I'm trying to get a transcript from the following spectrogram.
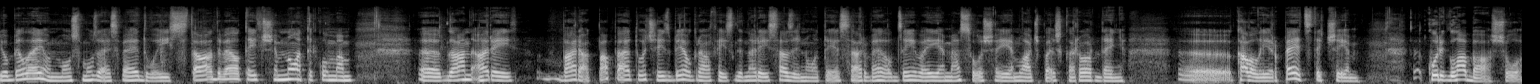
jubileju, un mūsu muzejs veidoja izstādi veltītu šim notikumam, uh, gan arī vairāk papētot šīs biogrāfijas, gan arī sazinoties ar vēl dzīvajiem esošajiem Latvijas kara ordeņa uh, kavalieru pēctečiem, kuri glabā šo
